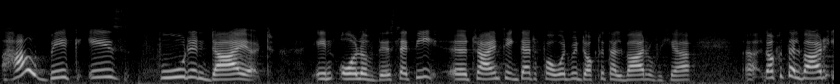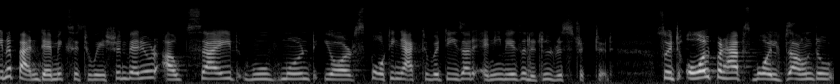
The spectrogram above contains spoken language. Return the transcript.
how big is food and diet in all of this? Let me uh, try and take that forward with Dr. Talwar over here. Uh, Dr. Talwar, in a pandemic situation where your outside movement, your sporting activities are anyways a little restricted, so it all perhaps boils down to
